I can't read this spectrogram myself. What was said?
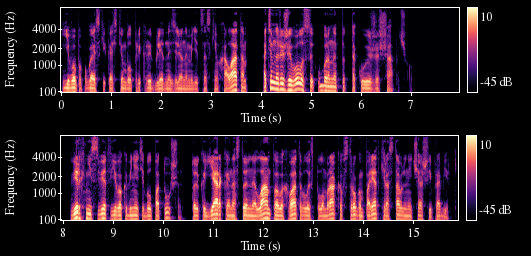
Его попугайский костюм был прикрыт бледно-зеленым медицинским халатом, а темно-рыжие волосы убраны под такую же шапочку. Верхний свет в его кабинете был потушен, только яркая настольная лампа выхватывала из полумрака в строгом порядке расставленные чаши и пробирки.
